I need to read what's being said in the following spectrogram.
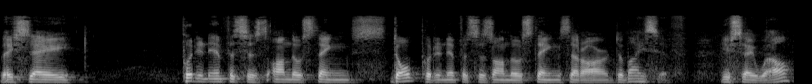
They say, put an emphasis on those things, don't put an emphasis on those things that are divisive. You say, well,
